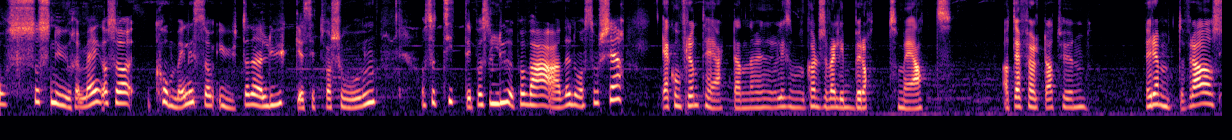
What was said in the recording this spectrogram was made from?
Og så snur jeg meg, og så kommer jeg liksom ut av denne lukesituasjonen. Og så titter jeg på og lurer på hva er det nå som skjer. Jeg konfronterte henne liksom, kanskje veldig brått med at, at jeg følte at hun rømte fra oss.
